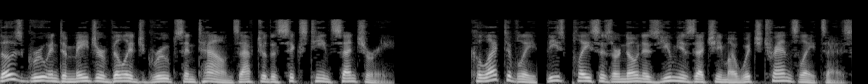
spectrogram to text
Those grew into major village groups and towns after the 16th century. Collectively, these places are known as Umuzechima which translates as,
